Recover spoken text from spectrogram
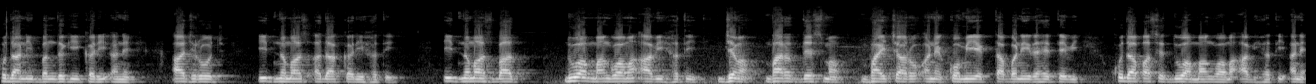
ખુદાની બંદગી કરી અને આજ રોજ ઈદ નમાઝ અદા કરી હતી. ઈદ નમાઝ બાદ દુઆ માંગવામાં આવી હતી, જેમાં ભારત દેશમાં ભાઈચારો અને કોમી એકતા બની રહે તેવી ખુદા પાસે દુઆ માંગવામાં આવી હતી અને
